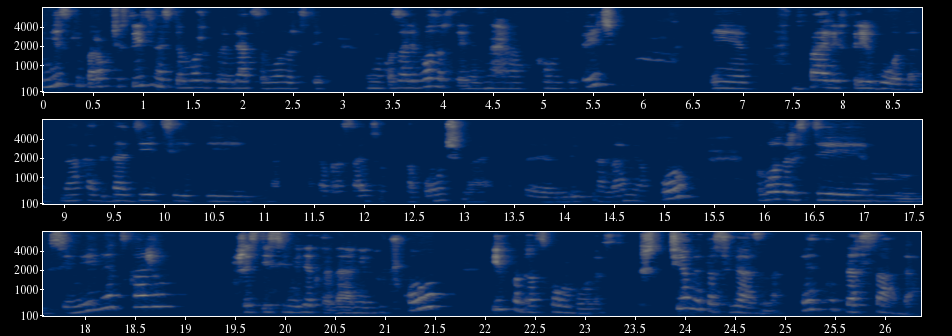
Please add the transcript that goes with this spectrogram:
Низкий порог чувствительности, он может проявляться в возрасте, мне указали возраст, я не знаю, о каком тут речь, и два или в три года, да, когда дети бросаются на помощь, на бить ногами о пол, в возрасте 7 лет, скажем, 6-7 лет, когда они идут в школу, и в подростковом возрасте. С чем это связано? Это досада.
